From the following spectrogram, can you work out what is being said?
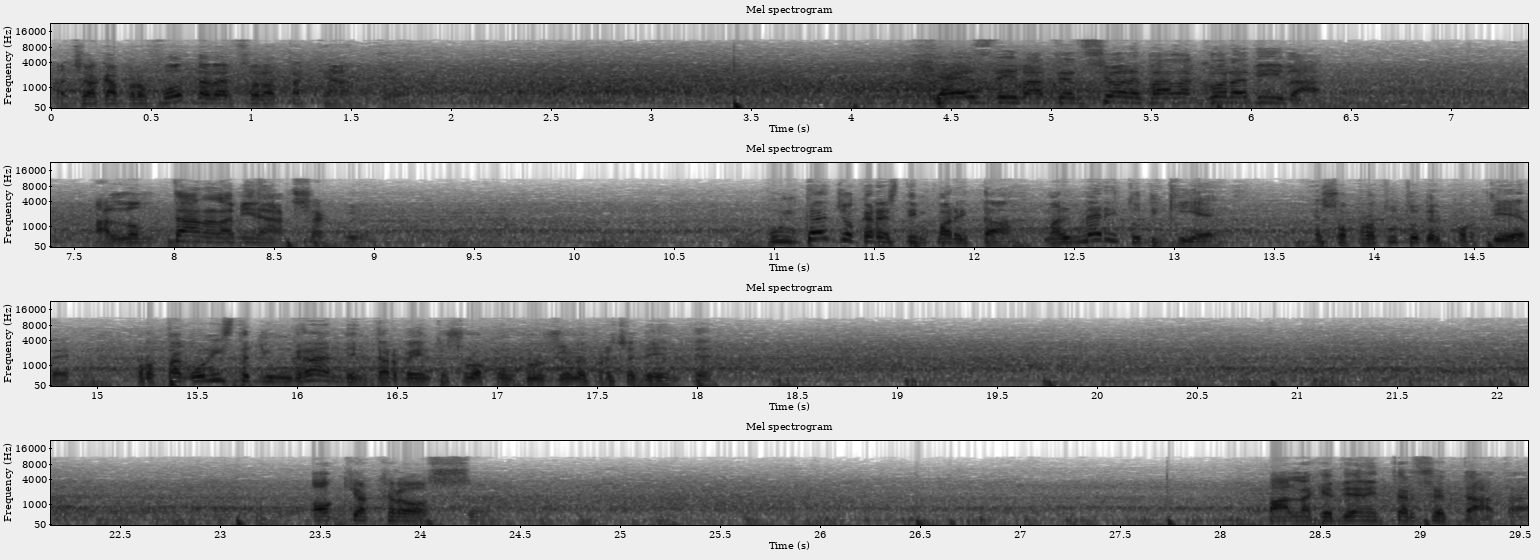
La gioca profonda verso l'attaccante. Chesney, ma attenzione, palla ancora viva. Allontana la minaccia qui. Punteggio che resta in parità, ma il merito di chi è? E soprattutto del portiere, protagonista di un grande intervento sulla conclusione precedente. Occhio a cross. Palla che viene intercettata.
